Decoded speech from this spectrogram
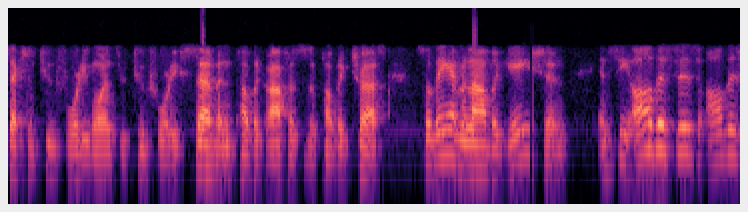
section 241 through 247 public office of public trust. So they have an obligation. And see all this is all this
